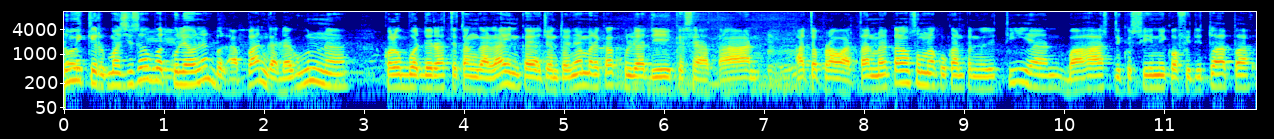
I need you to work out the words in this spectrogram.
Lu mikir mahasiswa buat kuliah online buat apa? Nggak ada guna. Kalau buat daerah tetangga lain kayak contohnya mereka kuliah di kesehatan atau perawatan, mereka langsung melakukan penelitian, bahas di ke sini COVID itu apa.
